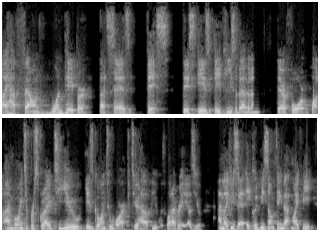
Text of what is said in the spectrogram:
I have found one paper that says this. This is a mm-hmm. piece of evidence. Therefore, what I'm going to prescribe to you is going to work to help you with whatever ails you. And like you said, it could be something that might be,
